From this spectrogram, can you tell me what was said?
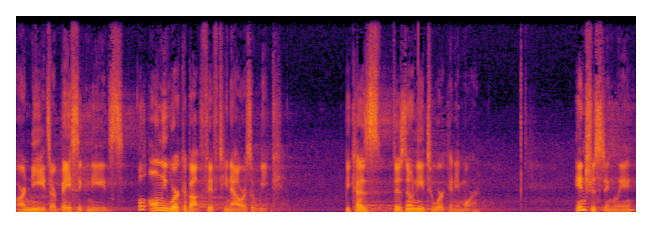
our needs, our basic needs, we'll only work about 15 hours a week because there's no need to work anymore. Interestingly,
